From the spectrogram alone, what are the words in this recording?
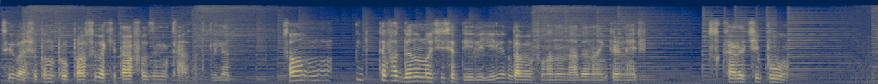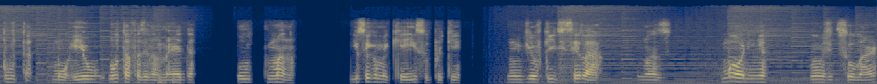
Sei lá, chupando pro pau, sei lá o que tava fazendo em casa, tá ligado? Só hum, tava dando notícia dele, ele não tava falando nada na internet. Os caras, tipo. Puta, morreu, ou tá fazendo merda. Ou, mano, eu sei como é que é isso, porque um dia eu fiquei, sei lá, umas. Uma horinha longe do celular.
